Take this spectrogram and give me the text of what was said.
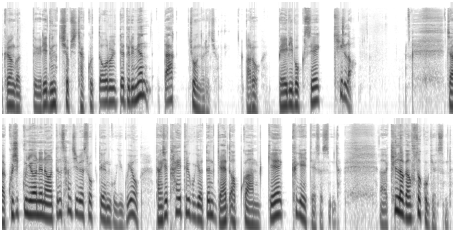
그런 것들이 눈치 없이 자꾸 떠오를 때 들으면 딱 좋은 노래죠. 바로 베이비복스의 킬러. 자, 99년에 나왔던 3집에 수록된 곡이고요. 당시 타이틀곡이었던 Get Up과 함께 크게 히트했었습니다. 아, 킬러가 후속곡이었습니다.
